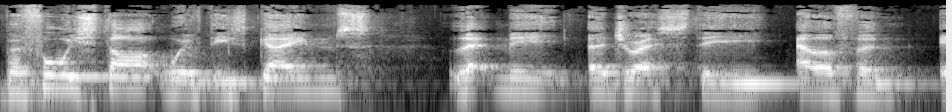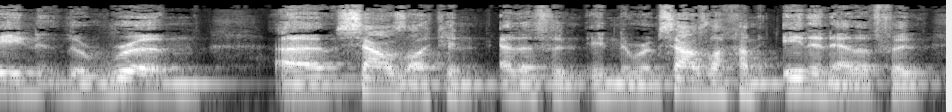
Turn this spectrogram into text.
before we start with these games, let me address the elephant in the room. Uh, sounds like an elephant in the room. Sounds like I'm in an elephant.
